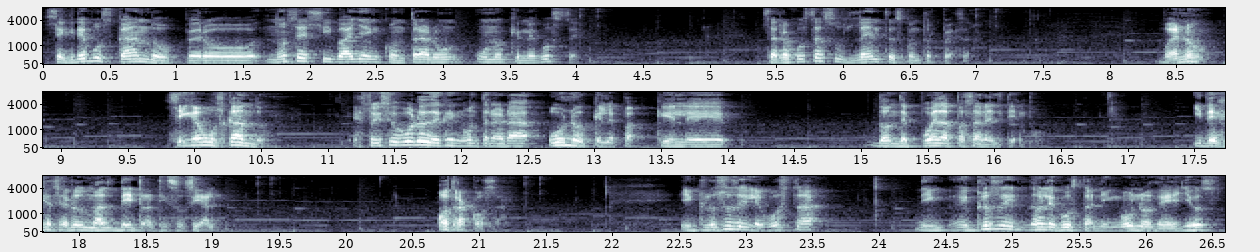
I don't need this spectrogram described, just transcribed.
Seguiré buscando, pero no sé si vaya a encontrar uno que me guste. Se reajusta sus lentes con torpeza. Bueno, siga buscando. Estoy seguro de que encontrará uno que le, que le donde pueda pasar el tiempo. Y deje de ser un maldito antisocial. Otra cosa. Incluso si le gusta, incluso si no le gusta ninguno de ellos,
